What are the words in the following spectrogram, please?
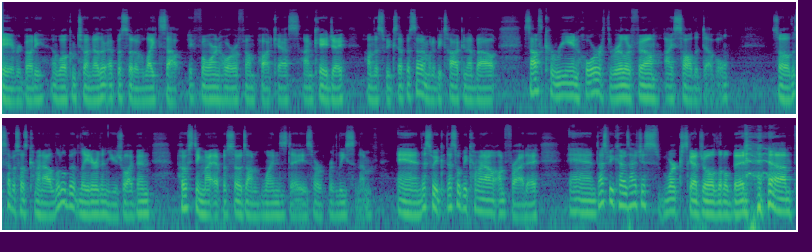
Hey, everybody, and welcome to another episode of Lights Out, a foreign horror film podcast. I'm KJ. On this week's episode, I'm going to be talking about South Korean horror thriller film I Saw the Devil. So, this episode's coming out a little bit later than usual. I've been posting my episodes on Wednesdays or releasing them, and this week, this will be coming out on Friday, and that's because I just work schedule a little bit. um,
